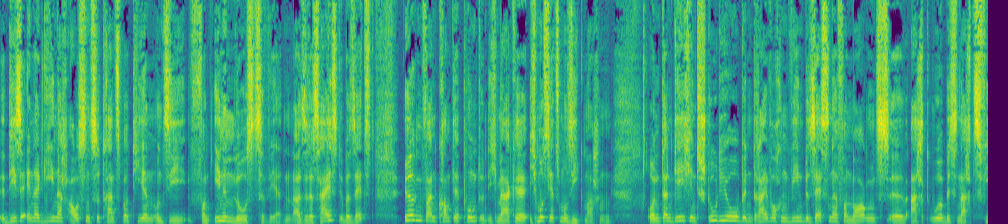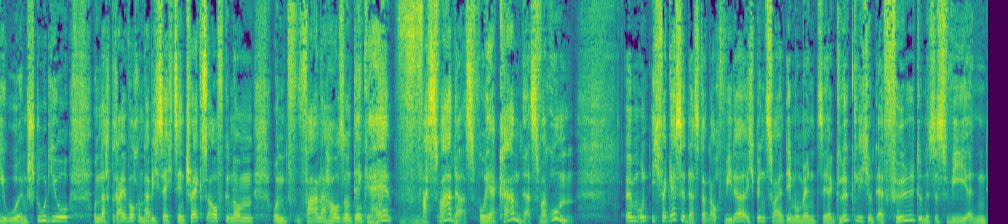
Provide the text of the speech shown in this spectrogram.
diese Energie nach außen zu transportieren und sie von innen loszuwerden. Also das heißt, übersetzt, irgendwann kommt der Punkt und ich merke, ich muss jetzt Musik machen. Und dann gehe ich ins Studio, bin drei Wochen wie ein Besessener von morgens äh, 8 Uhr bis nachts 4 Uhr im Studio. Und nach drei Wochen habe ich 16 Tracks aufgenommen und fahre nach Hause und denke, hä, was war das? Woher kam das? Warum? Ähm, und ich vergesse das dann auch wieder. Ich bin zwar in dem Moment sehr glücklich und erfüllt und es ist wie ein,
